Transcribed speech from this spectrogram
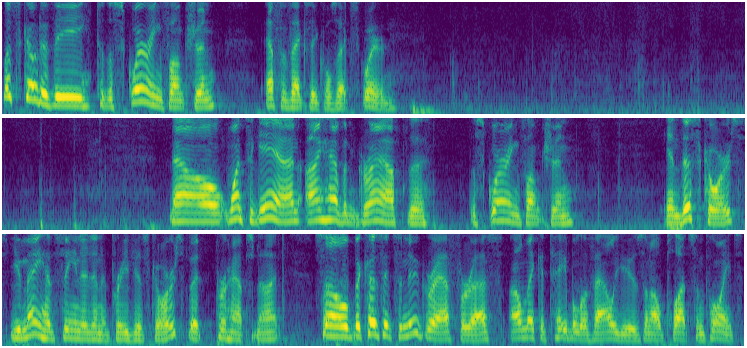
Let's go to the, to the squaring function, f of x equals x squared. Now, once again, I haven't graphed the, the squaring function in this course. You may have seen it in a previous course, but perhaps not. So because it's a new graph for us, I'll make a table of values and I'll plot some points.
